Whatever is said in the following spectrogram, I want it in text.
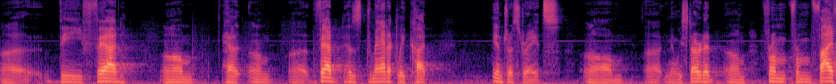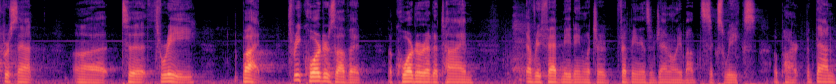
uh, the Fed has, uh, the Fed has dramatically cut interest rates. Um, uh, you know, we started um, from from five percent uh, to three, but three quarters of it, a quarter at a time, every Fed meeting, which are Fed meetings are generally about six weeks apart, but then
